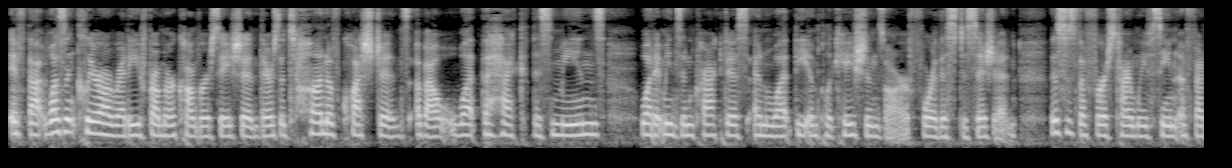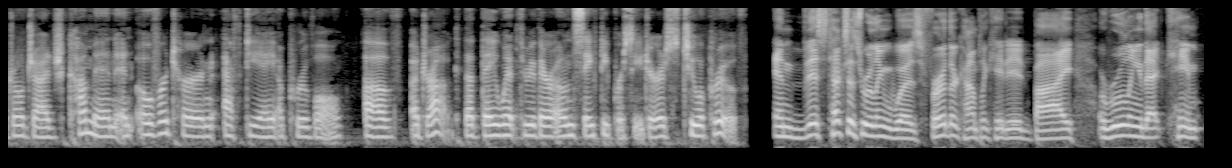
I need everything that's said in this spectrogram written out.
If that wasn't clear already from our conversation, there's a ton of questions about what the heck this means, what it means in practice, and what the implications are for this decision. This is the first time we've seen a federal judge come in and overturn FDA approval of a drug that they went through their own safety procedures to approve. And this Texas ruling was further complicated by a ruling that came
